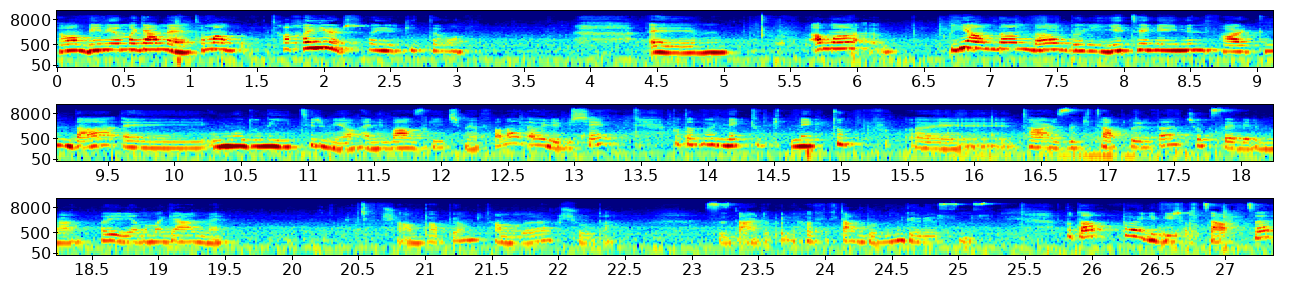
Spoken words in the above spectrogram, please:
Tamam benim yanıma gelme. Tamam. Ha, hayır hayır git tamam ee, ama bir yandan da böyle yeteneğinin farkında e, umudunu yitirmiyor. Hani vazgeçmiyor falan öyle bir şey. Bu da böyle mektup mektup e, tarzı kitapları da çok severim ben. Hayır yanıma gelme. Şu an papyon tam olarak şurada. Sizler de böyle hafiften burnunu görüyorsunuz. Bu da böyle bir kitaptı.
